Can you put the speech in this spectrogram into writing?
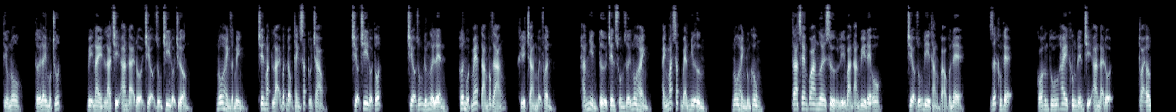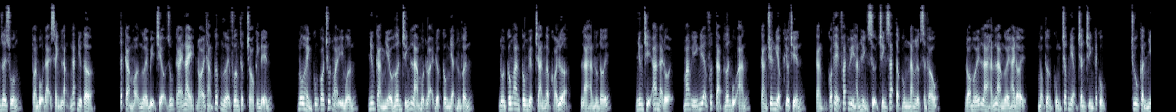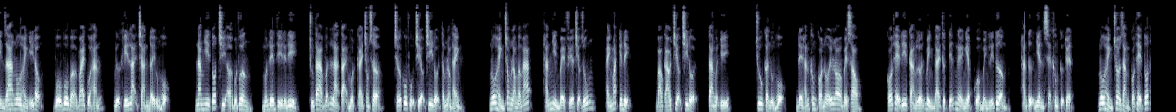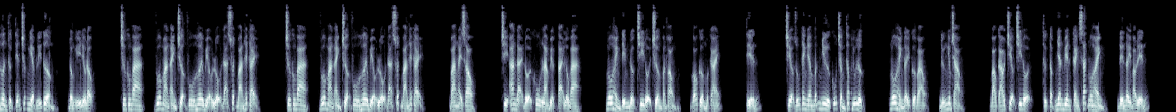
Tiểu nô, tới đây một chút vị này là chị an đại đội triệu dung chi đội trưởng. Nô hành giật mình, trên mặt lại bất động thanh sắc túi chào. Triệu chi đội tốt. Triệu dung đứng người lên, hơn một m tám vóc dáng, khí chàng mười phần. Hắn nhìn từ trên xuống dưới ngô hành, ánh mắt sắc bén như ưng. Nô hành đúng không? Ta xem qua ngươi xử lý bản án video. Triệu dũng đi thẳng vào vấn đề. Rất không tệ. Có hứng thú hay không đến chị an đại đội? Thoại âm rơi xuống, toàn bộ đại sảnh lặng ngắt như tờ. Tất cả mọi người bị triệu dũng cái này nói thẳng cướp người phương thức cho kinh đến. Nô hành cũng có chút ngoài ý muốn nhưng càng nhiều hơn chính là một loại được công nhận hưng phấn. Đồn công an công việc tràn ngập khói lửa là hắn hướng tới. Nhưng chị an đại đội mang ý nghĩa phức tạp hơn vụ án, càng chuyên nghiệp khiêu chiến, càng có thể phát huy hắn hình sự trinh sát tập hung năng lực sân khấu. Đó mới là hắn làm người hai đời, mộng tưởng cùng chấp nghiệm chân chính kết cục. Chu cần nhìn ra ngô hành ý động, vô vô bờ vai của hắn ngựa khí lại tràn đầy ủng hộ. Nam nhi tốt trí ở bốn phương, muốn đến thì đến đi, chúng ta vẫn là tại một cái trong sở, chớ cô phụ triệu chi đội tấm lòng thành. Ngô hành trong lòng ấm áp, hắn nhìn về phía triệu dũng, ánh mắt kiên định. Báo cáo triệu chi đội ta nguyện ý. Chu cần ủng hộ, để hắn không có nỗi lo về sau. Có thể đi càng lớn bình đài thực tiễn nghề nghiệp của mình lý tưởng, hắn tự nhiên sẽ không tự tuyệt. Nô hành cho rằng có thể tốt hơn thực tiễn chức nghiệp lý tưởng, đồng ý điều động. Chương ba, vua màn ảnh trượng phu hơi biểu lộ đã xuất bán hết thảy. Chương ba, vua màn ảnh trượng phu hơi biểu lộ đã xuất bán hết thảy. Ba ngày sau chị an đại đội khu làm việc tại lầu ba. Nô hành tìm được tri đội trưởng văn phòng, gõ cửa một cái. Tiến. Triệu dũng thanh em vẫn như cũ trầm thấp hữu lực. Nô hành đẩy cửa vào, đứng nghiêm trào báo cáo triệu tri đội thực tập nhân viên cảnh sát ngô hành, đến đây báo đến.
